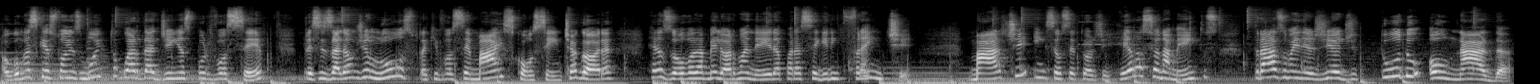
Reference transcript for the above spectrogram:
Algumas questões muito guardadinhas por você precisarão de luz para que você, mais consciente agora, resolva da melhor maneira para seguir em frente. Marte, em seu setor de relacionamentos, traz uma energia de tudo ou nada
